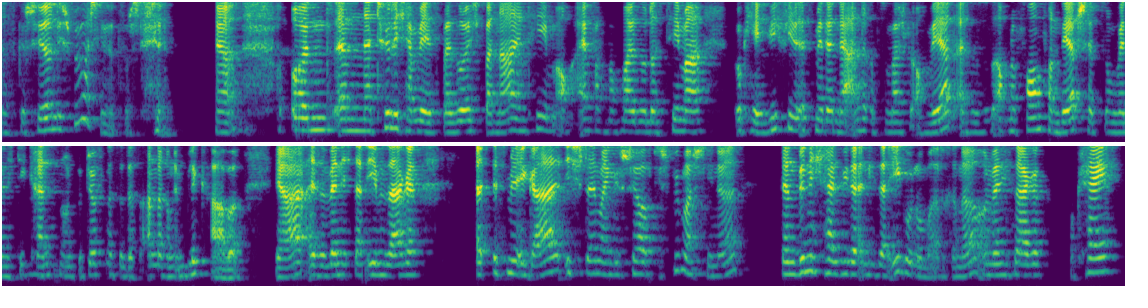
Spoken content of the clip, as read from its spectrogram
das Geschirr in die Spülmaschine zu stellen. Ja, und ähm, natürlich haben wir jetzt bei solch banalen Themen auch einfach nochmal so das Thema, okay, wie viel ist mir denn der andere zum Beispiel auch wert? Also es ist auch eine Form von Wertschätzung, wenn ich die Grenzen und Bedürfnisse des anderen im Blick habe. Ja, also wenn ich dann eben sage, äh, ist mir egal, ich stelle mein Geschirr auf die Spülmaschine, dann bin ich halt wieder in dieser Ego-Nummer drinne. Und wenn ich sage, okay,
